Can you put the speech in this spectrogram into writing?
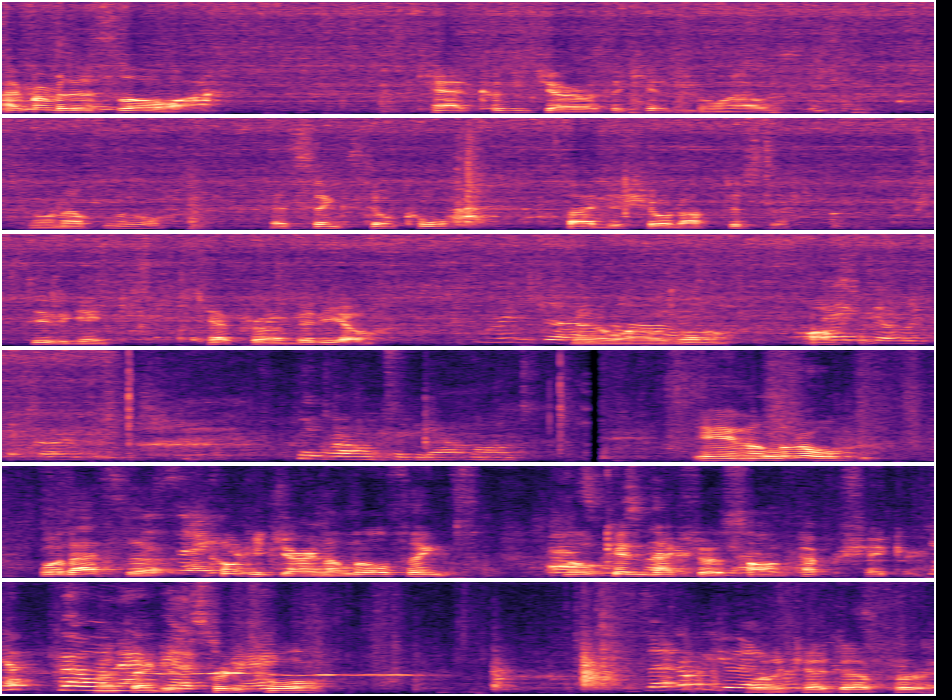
I remember this little uh, cat cookie jar with the kids from when I was growing up little. That thing's still cool. So I just showed off just to see if you can capture on video. With the, You know, when I was uh, little. Awesome. bag with. I think Ron took it out, Mom. And a little, well, that's the cookie jar, and the little thing's, little That's kid my next to a sweater, salt and pepper shaker. Yep, fell in I think it's pretty cool. Is that all you had? Want to catch up for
